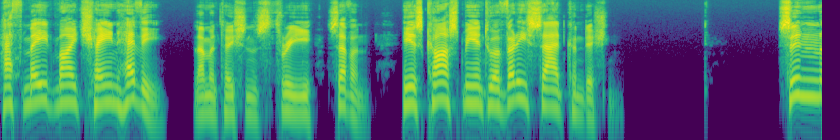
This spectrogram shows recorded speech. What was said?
hath made my chain heavy. Lamentations 3 7. He has cast me into a very sad condition. Sin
